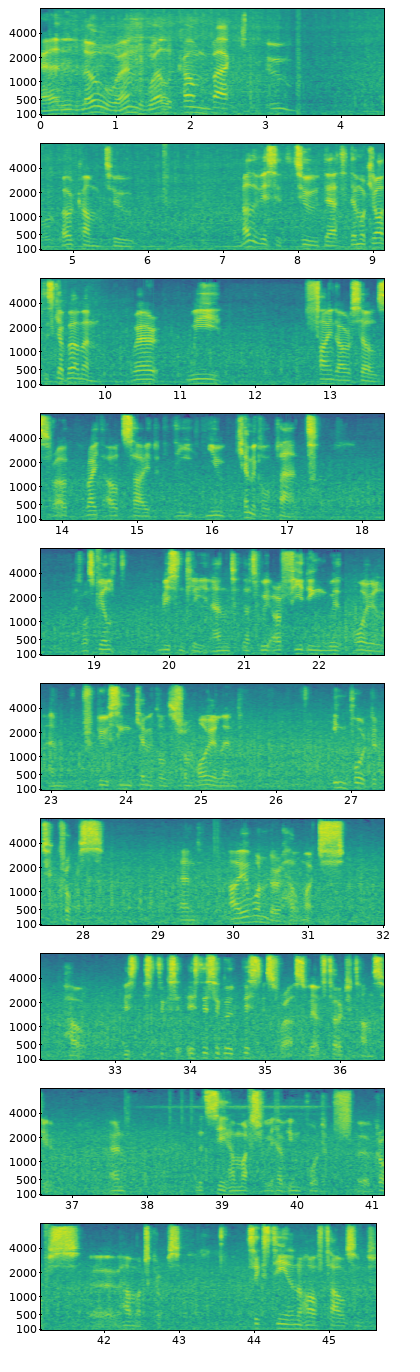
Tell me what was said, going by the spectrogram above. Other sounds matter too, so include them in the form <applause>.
Hello and welcome back to, welcome to another visit to that Demokratiska Böhmen, where we find ourselves right outside the new chemical plant that was built recently and that we are feeding with oil and producing chemicals from oil and imported crops. And I wonder how much, how is, is, this, is this a good business for us? We have 30 tons here, and let's see how much we have imported uh, crops. Uh, how much crops? 16 and a half thousand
